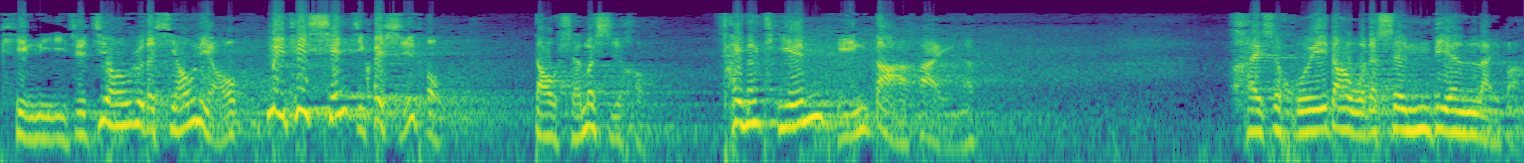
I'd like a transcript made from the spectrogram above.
凭你一只娇弱的小鸟，每天衔几块石头，到什么时候才能填平大海呢？还是回到我的身边来吧。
